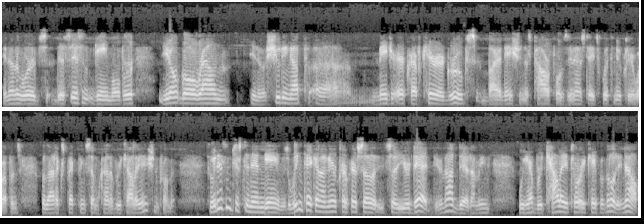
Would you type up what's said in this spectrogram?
In other words, this isn't game over. You don't go around you know, shooting up uh, major aircraft carrier groups by a nation as powerful as the United States with nuclear weapons without expecting some kind of retaliation from it. So it isn't just an end game. We can take out an aircraft carrier so so you're dead. You're not dead. I mean, we have retaliatory capability now.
